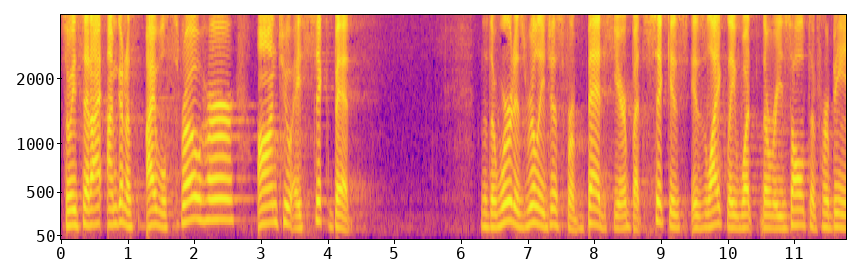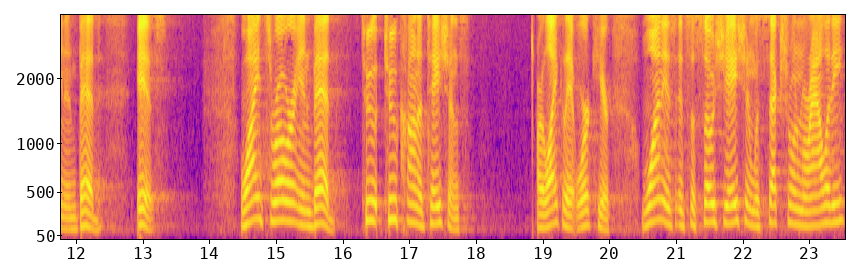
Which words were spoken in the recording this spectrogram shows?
So he said, I, am going to, I will throw her onto a sick bed. The word is really just for bed here, but sick is, is likely what the result of her being in bed is. Why throw her in bed? Two, two connotations are likely at work here. One is its association with sexual immorality.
